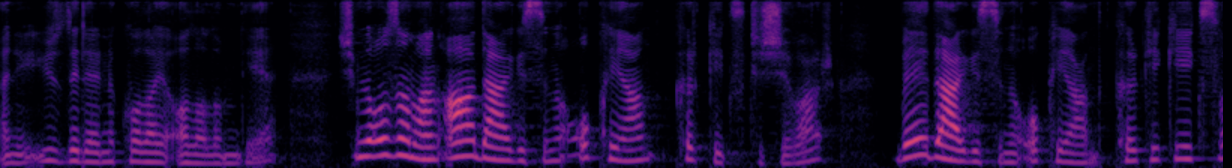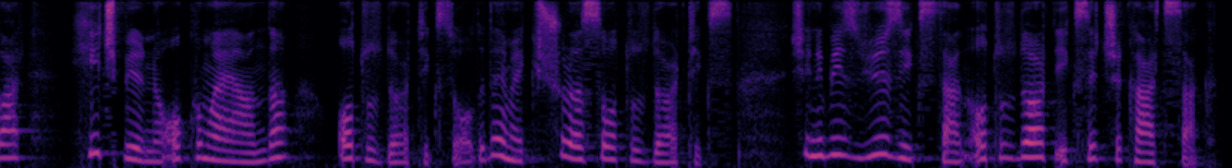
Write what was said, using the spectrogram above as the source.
Hani yüzdelerini kolay alalım diye. Şimdi o zaman A dergisini okuyan 40x kişi var. B dergisini okuyan 42x var. Hiçbirini okumayan da 34x oldu. Demek ki şurası 34x. Şimdi biz 100x'ten 34x'i çıkartsak,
